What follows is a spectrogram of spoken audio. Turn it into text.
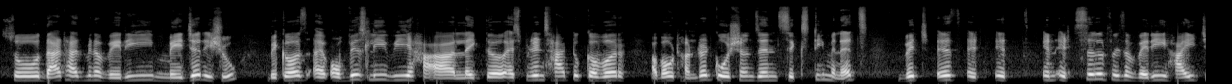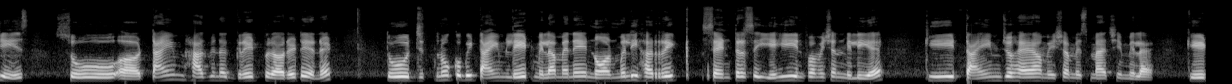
so that has been a very major issue because uh, obviously we like the aspirants had to cover about 100 questions in 60 minutes which is it, it in itself is a very high chase uh, time has been a great priority in it तो जितनों को भी टाइम लेट मिला मैंने नॉर्मली हर एक सेंटर से यही इन्फॉर्मेशन मिली है कि टाइम जो है हमेशा मिसमैच ही मिला है कि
